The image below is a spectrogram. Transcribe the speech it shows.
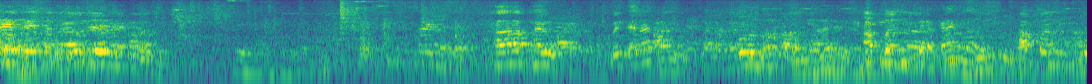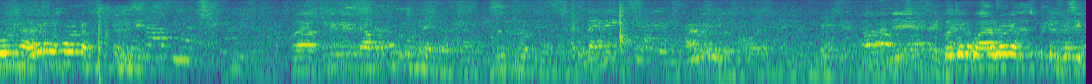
पेशंटला येऊ हे. हा, हा, फाईव्ह. माहिती आहे ना? आपण आपण कोण हॉस्पिटल व्हिजिट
